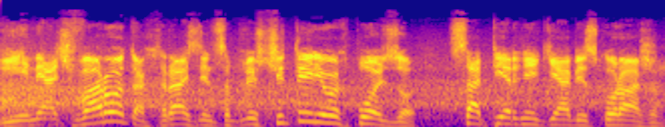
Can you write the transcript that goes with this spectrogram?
И мяч в воротах. Разница плюс 4 в их пользу. Соперники обескуражены.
